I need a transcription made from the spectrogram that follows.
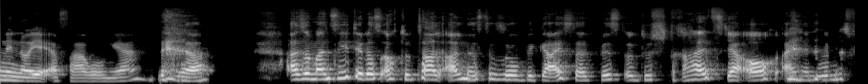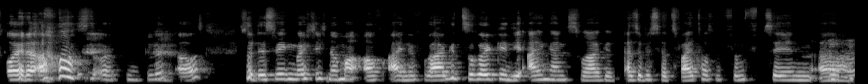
eine neue Erfahrung, ja. Ja, also man sieht dir das auch total an, dass du so begeistert bist und du strahlst ja auch eine Lebensfreude aus und ein Glück aus. So, deswegen möchte ich nochmal auf eine Frage zurückgehen, die Eingangsfrage. Also bist ja 2015 äh, mhm.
